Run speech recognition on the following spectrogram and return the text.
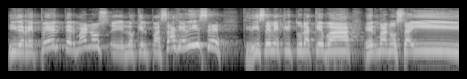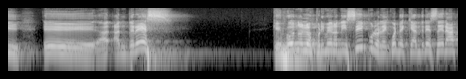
Y de repente, hermanos, eh, lo que el pasaje dice, que dice la escritura que va, hermanos, ahí eh, Andrés, que fue uno de los primeros discípulos. Recuerden que Andrés era,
